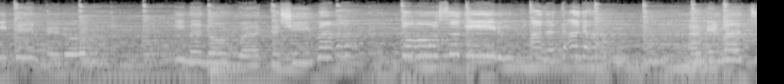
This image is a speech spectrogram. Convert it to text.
いけれど今の私は遠すぎるあなたが雨は冷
